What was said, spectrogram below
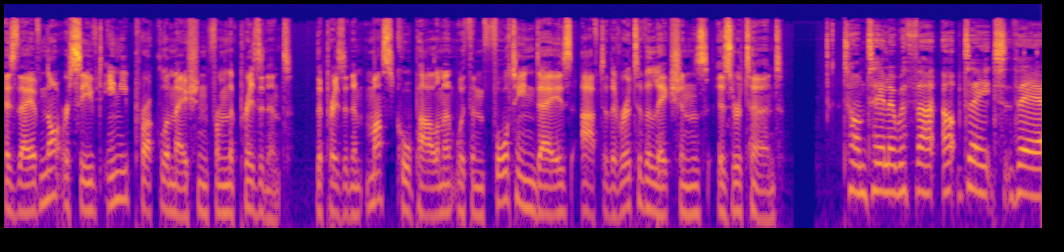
as they have not received any proclamation from the President. The President must call Parliament within 14 days after the writ of elections is returned. Tom Taylor with that update there.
